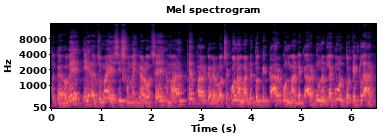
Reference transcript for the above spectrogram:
તો કે હવે એ અજમાયશી સમયગાળો છે, એમાં ફેરફાર કરેલો છે. કોના માટે? તો કે કારકુન માટે. કારકુન એટલે કોણ? તો કે ક્લાર્ક.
